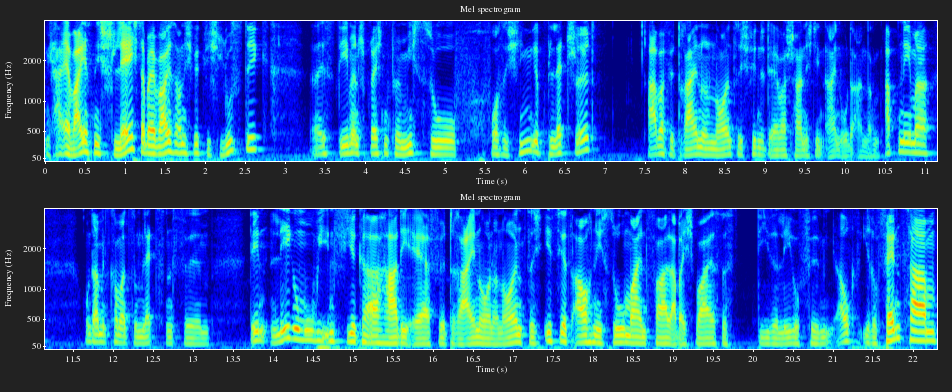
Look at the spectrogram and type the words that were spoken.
ja, er war jetzt nicht schlecht, aber er war jetzt auch nicht wirklich lustig. Er ist dementsprechend für mich so vor sich hingeplätschelt. Aber für 3,99 findet er wahrscheinlich den einen oder anderen Abnehmer. Und damit kommen wir zum letzten Film. Den Lego Movie in 4K HDR für 3,99 ist jetzt auch nicht so mein Fall, aber ich weiß, dass diese Lego-Filme auch ihre Fans haben.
